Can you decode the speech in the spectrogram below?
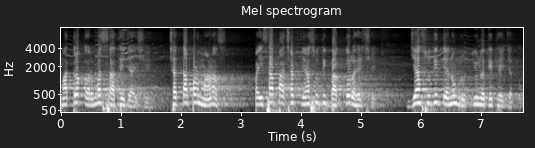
માત્ર કર્મ જ સાથે જાય છે. છતાં પણ માણસ પૈસા પાછળ ત્યાં સુધી ભાગતો રહે છે. જ્યાં સુધી તેનું મૃત્યુ નથી થઈ જતું.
